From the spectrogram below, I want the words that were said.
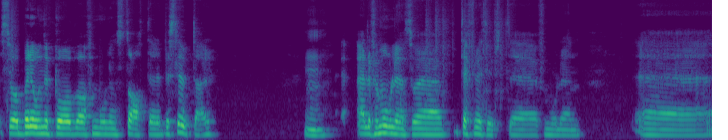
så beroende på vad förmodligen stater beslutar. Mm. Eller förmodligen så är definitivt eh, förmodligen eh,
